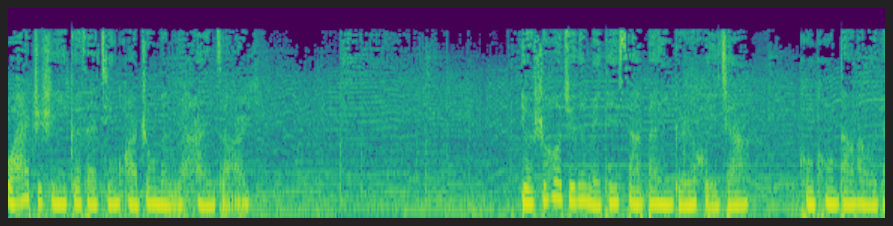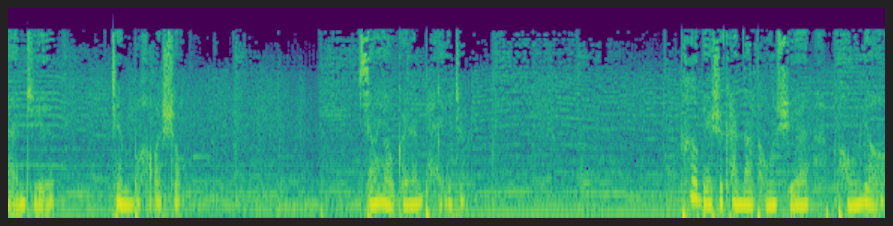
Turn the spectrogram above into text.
我还只是一个在进化中的女汉子而已。有时候觉得每天下班一个人回家，空空荡荡的感觉，真不好受。想有个人陪着，特别是看到同学朋友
